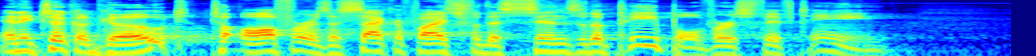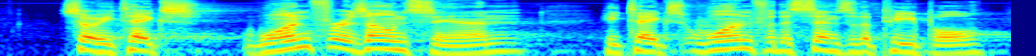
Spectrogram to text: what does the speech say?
And he took a goat to offer as a sacrifice for the sins of the people, verse 15. So he takes one for his own sin, he takes one for the sins of the people,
